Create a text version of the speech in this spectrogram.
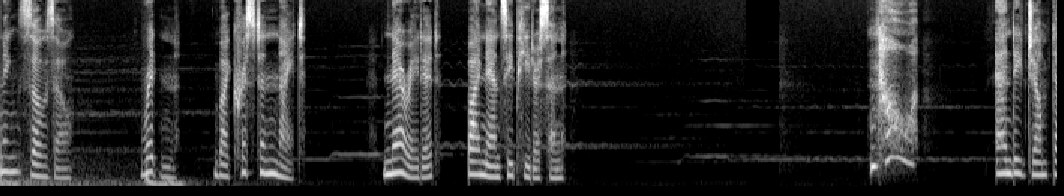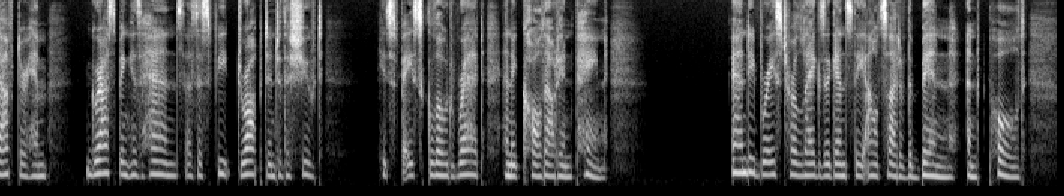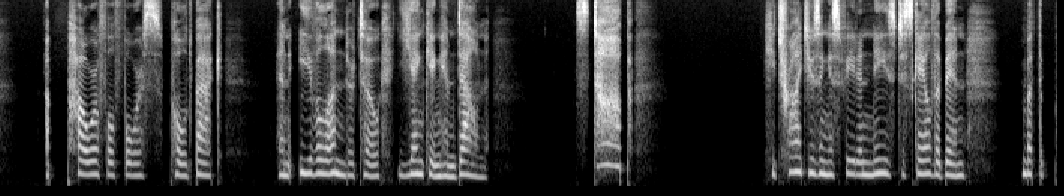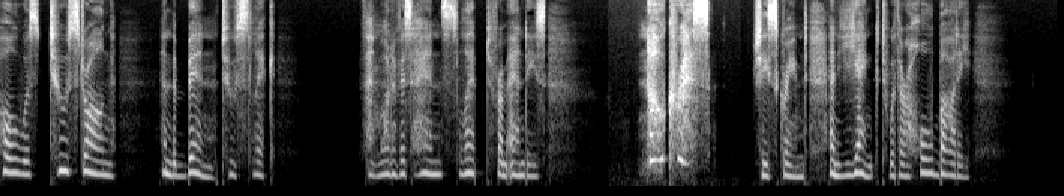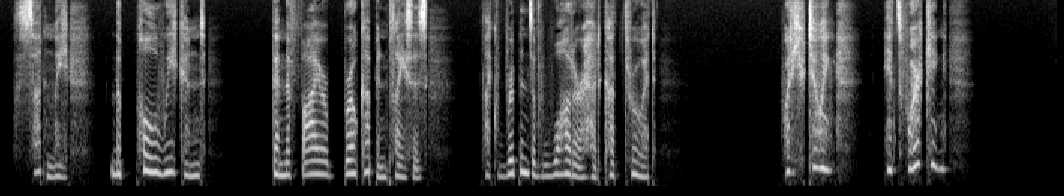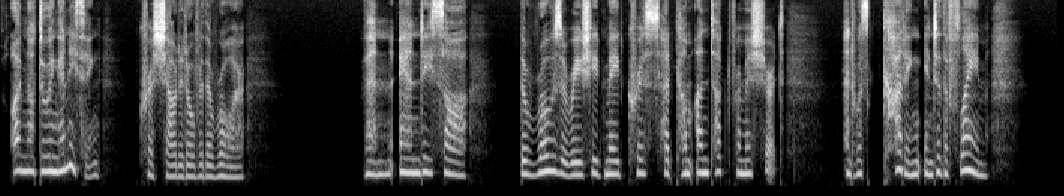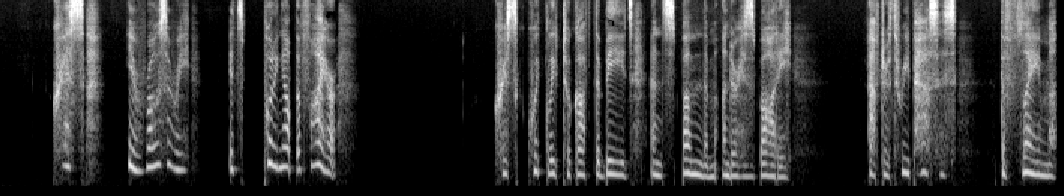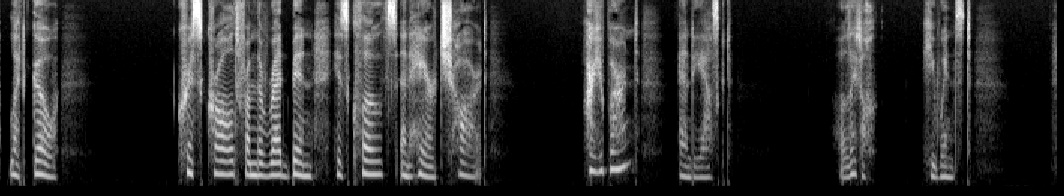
Burning Zozo. Written by Kristen Knight. Narrated by Nancy Peterson. No! Andy jumped after him, grasping his hands as his feet dropped into the chute. His face glowed red, and he called out in pain. Andy braced her legs against the outside of the bin and pulled. Powerful force pulled back, an evil undertow yanking him down. Stop! He tried using his feet and knees to scale the bin, but the pull was too strong and the bin too slick. Then one of his hands slipped from Andy's. No, Chris! she screamed and yanked with her whole body. Suddenly, the pull weakened. Then the fire broke up in places, like ribbons of water had cut through it. What are you doing? It's working. I'm not doing anything, Chris shouted over the roar. Then Andy saw the rosary she'd made Chris had come untucked from his shirt and was cutting into the flame. Chris, your rosary, it's putting out the fire. Chris quickly took off the beads and spun them under his body. After three passes, the flame let go. Chris crawled from the red bin, his clothes and hair charred. Are you burned? Andy asked. A little. He winced.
